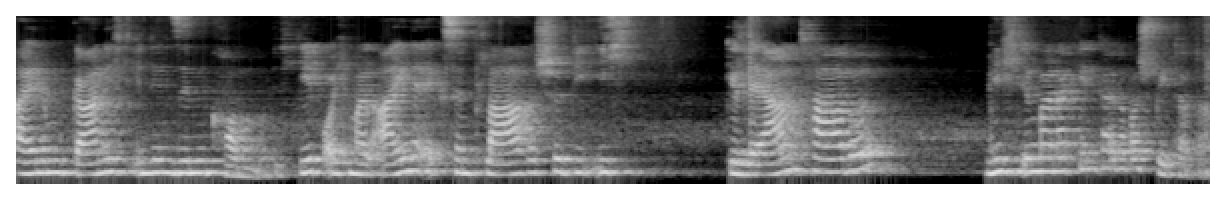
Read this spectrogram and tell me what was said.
einem gar nicht in den Sinn kommen. Und ich gebe euch mal eine exemplarische, die ich gelernt habe, nicht in meiner Kindheit, aber später dann.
